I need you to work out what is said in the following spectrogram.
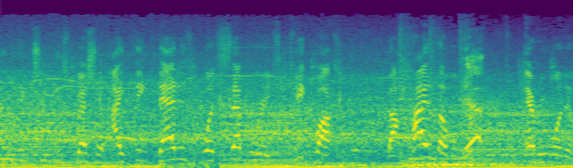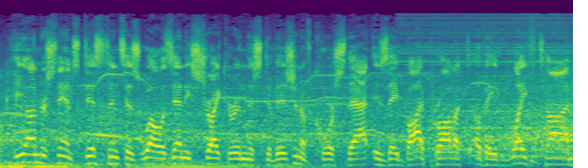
truly, truly special. I think that is what separates kickboxing, the high level Yeah. Everyone else. He understands distance as well as any striker in this division. Of course, that is a byproduct of a lifetime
